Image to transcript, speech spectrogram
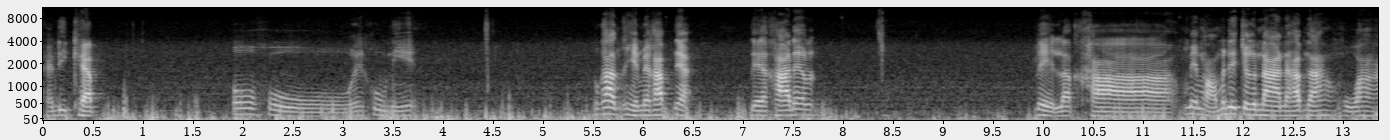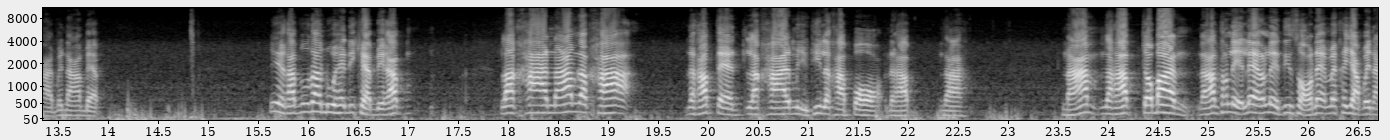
แฮนดี้แคป โอ้โห คู่นี้ ทุกท่านเห็นไหมครับ เนี่ยเรทราคาเนี่ย เรทราคา ไม่เหมาไม่ได้เจอนานนะครับนะโหห่างหายไปนานแบบ นี่ครับทุกท่านดูแฮนดิแคปดิครับ ราคาน้ำราคานะครับ แต่ราคามันอยู่ที่ราคาปอนะครับนะ น้ำนะครับ เจ้าบ้านนะครับทั้งเลทแรกและเลทที่สองเนี่ยไม่ขยับไปไหน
